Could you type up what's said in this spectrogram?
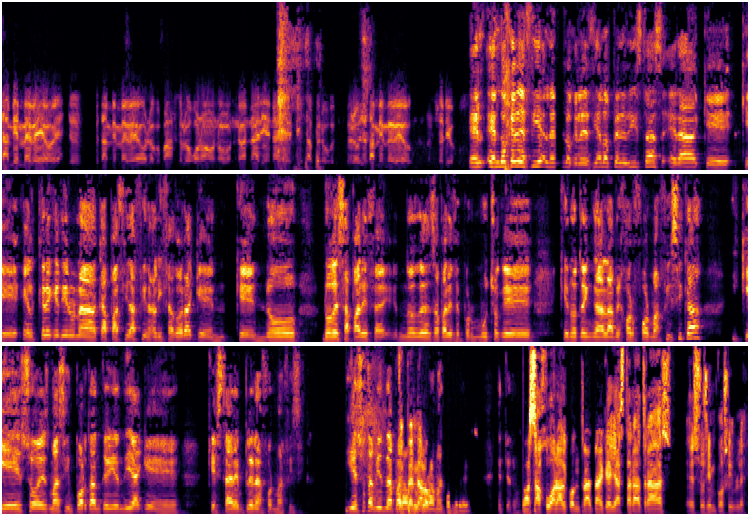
también me veo, ¿eh? Yo, yo también me veo. Lo que pasa es que luego no, no, no- nadie, nadie pisa, pero, pero yo también me veo, en serio. Él, él lo que decía, le- lo que le decía a los periodistas era que, que él cree que tiene una capacidad finalizadora que, que no, no desaparece, no desaparece por mucho que, que no tenga la mejor forma física y que eso es más importante hoy en día que, que estar en plena forma física. Y eso también da para Depende otro a programa entero. Vas a jugar al contraataque y ya estar atrás, eso es imposible.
